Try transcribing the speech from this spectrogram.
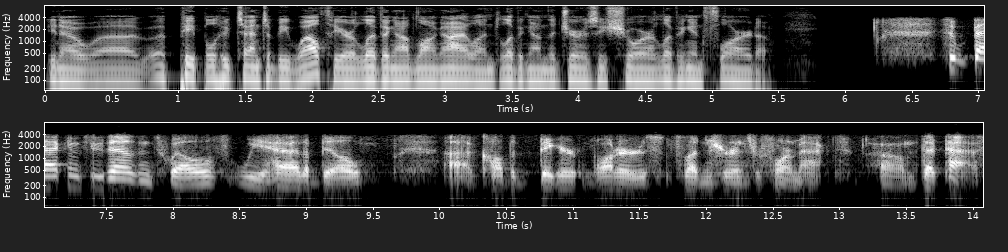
you know, uh, people who tend to be wealthier living on Long Island, living on the Jersey Shore, living in Florida? So back in 2012, we had a bill uh, called the Bigger Waters Flood Insurance Reform Act um, that passed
